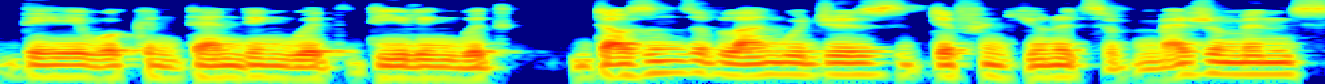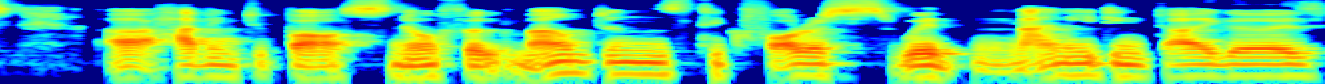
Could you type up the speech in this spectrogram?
They were contending with dealing with dozens of languages, different units of measurements, uh, having to pass snow-filled mountains, thick forests with man-eating tigers,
